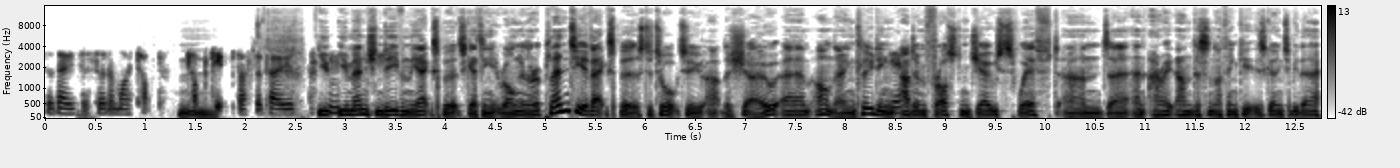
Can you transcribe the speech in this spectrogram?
So those are sort of my top mm. top hmm. tips, I suppose. You, you, mentioned even the experts getting it wrong, and there are plenty of experts to talk to at the show, um, aren't there? Including yeah. Adam Frost and Joe Swift and uh, and Arit Anderson. I think is going to be there,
